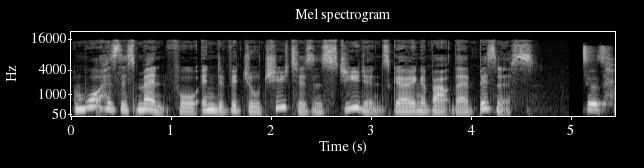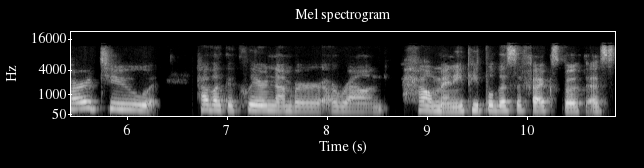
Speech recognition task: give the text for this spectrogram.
And what has this meant for individual tutors and students going about their business? So it's hard to have like a clear number around how many people this affects, both as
